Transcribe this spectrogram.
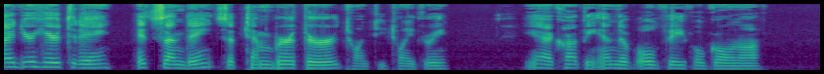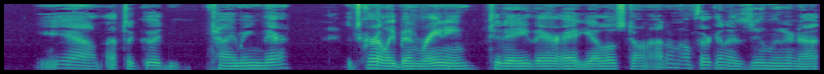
glad you're here today. It's Sunday, September 3rd, 2023. Yeah, I caught the end of Old Faithful going off. Yeah, that's a good timing there. It's currently been raining today there at Yellowstone. I don't know if they're going to zoom in or not.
